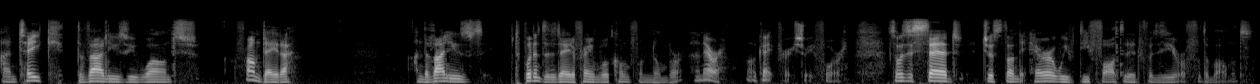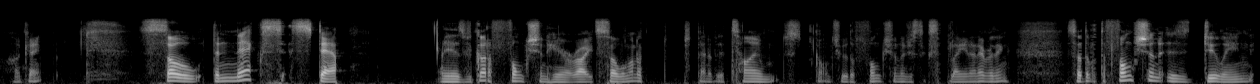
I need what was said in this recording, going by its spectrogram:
and take the values we want from data and the values to put into the data frame will come from number and error. Okay, very straightforward. So as I said, just on the error, we've defaulted it for zero for the moment. Okay. So the next step is we've got a function here, right? So we're going to spend a bit of time just going through the function and just explaining everything. So what the function is doing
